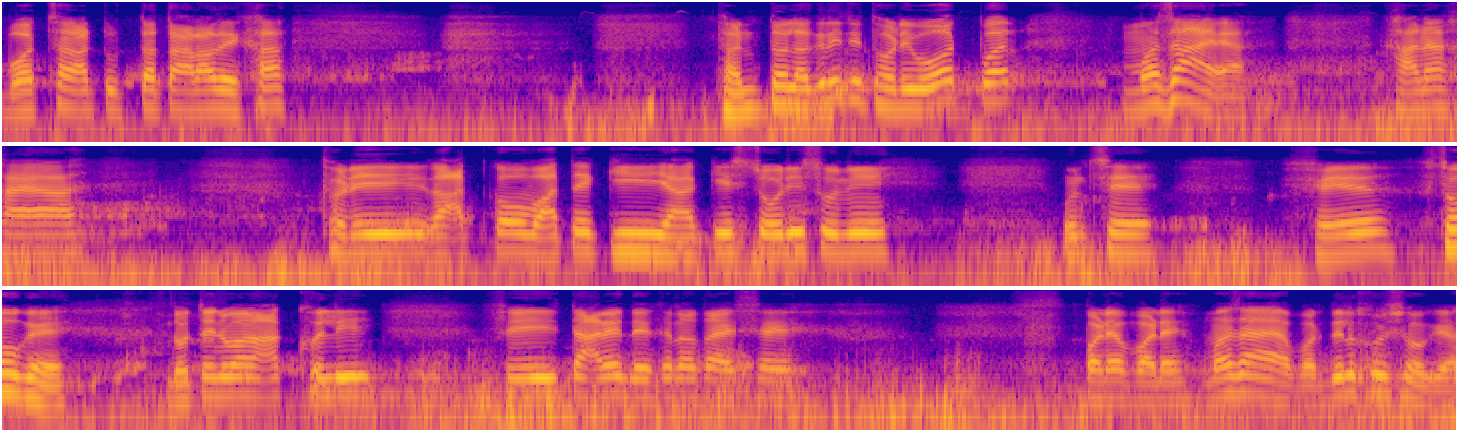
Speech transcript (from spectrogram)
बहुत सारा टूटता तारा देखा। ठंड तो लग रही थी थोड़ी बहुत, पर मज़ा आया। खाना खाया, थोड़ी रात को बातें की, यहाँ की स्टोरी सुनी, उनसे फिर सो गए। दो तीन बार आँख खुली, फिर तारे देख रहा था ऐसे पड़े पड़े मज़ा आया, पर दिल खुश हो गया।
